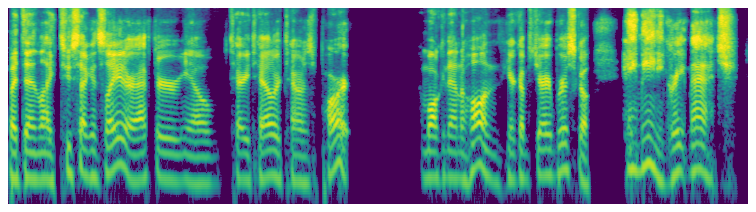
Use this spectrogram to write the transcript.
But then, like two seconds later, after you know Terry Taylor tearing us apart, I'm walking down the hall and here comes Jerry Brisco. Hey, Meanie, great match.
